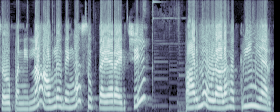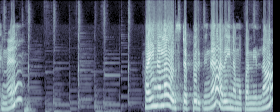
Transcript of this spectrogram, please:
சர்வ் பண்ணிடலாம். அவ்வளோதேங்க சூப் தயாராகிடுச்சு பாருங்க எவ்வளோ அழகாக க்ரீமியாக இருக்குன்னு. ஃபைனலாக ஒரு ஸ்டெப் இருக்குங்க. அதையும் நம்ம பண்ணிடலாம்.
